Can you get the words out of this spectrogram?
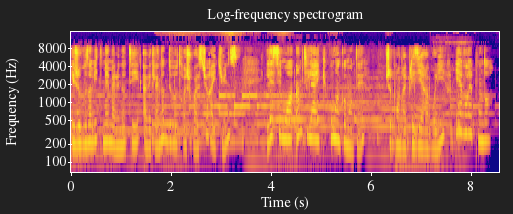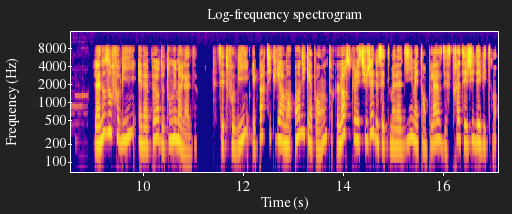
et je vous invite même à le noter avec la note de votre choix sur iTunes. Laissez-moi un petit like ou un commentaire, je prendrai plaisir à vous lire et à vous répondre. La nosophobie est la peur de tomber malade. Cette phobie est particulièrement handicapante lorsque les sujets de cette maladie mettent en place des stratégies d'évitement.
